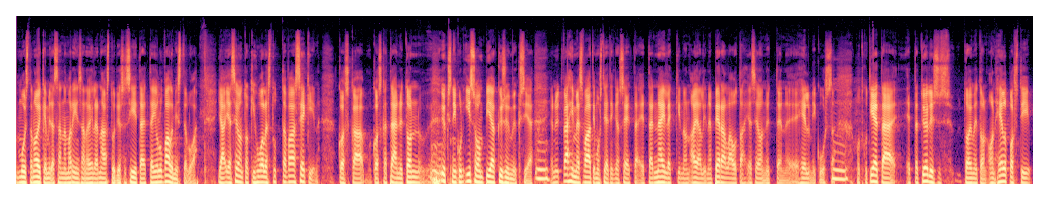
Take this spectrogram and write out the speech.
muistan oikein, mitä Sanna Marin sanoi eilen A-studiossa siitä, että ei ollut valmistelua. Ja, ja se on toki huolestuttavaa sekin, koska, koska tämä nyt on mm. yksi niin kuin isompia kysymyksiä. Mm. Ja nyt vähimmäisvaatimus tietenkin on se, että, että näillekin on ajallinen perälauta, ja se on nyt helmikuussa. Mm. Mutta kun tietää, että työllisyystoimet on, on helposti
